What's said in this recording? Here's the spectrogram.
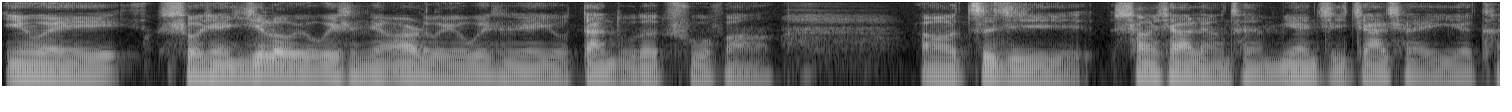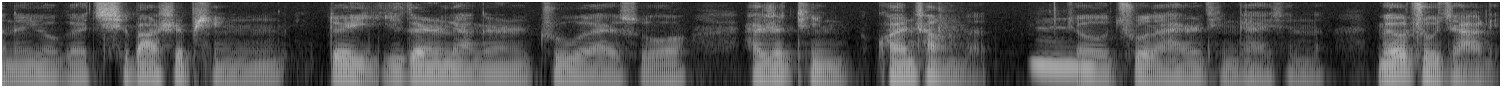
因为首先一楼有卫生间，二楼有卫生间，有单独的厨房。然后自己上下两层面积加起来也可能有个七八十平，对一个人两个人住来说还是挺宽敞的。嗯就住的还是挺开心的，没有住家里。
